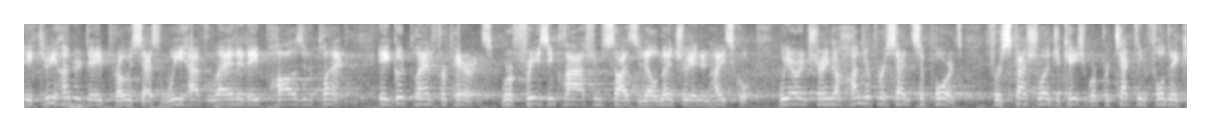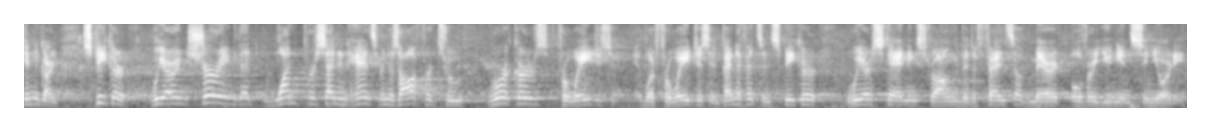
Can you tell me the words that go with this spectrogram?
a 300-day process. We have landed a positive plan, a good plan for parents. We're freezing classroom sizes in elementary and in high school. We are ensuring 100% support for special education. We're protecting full-day kindergarten. Speaker, we are ensuring that 1% enhancement is offered to workers for wages, for wages and benefits. And Speaker, we are standing strong in the defence of merit over union seniority.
